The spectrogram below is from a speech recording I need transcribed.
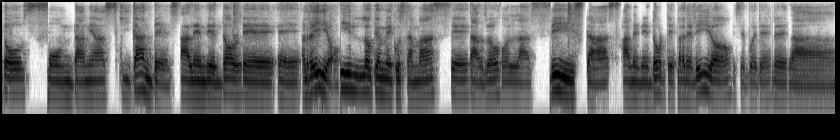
dos montañas gigantes alrededor del de, eh, río. Y lo que me gusta más de Taloco las vistas alrededor del río, se puede ver la,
